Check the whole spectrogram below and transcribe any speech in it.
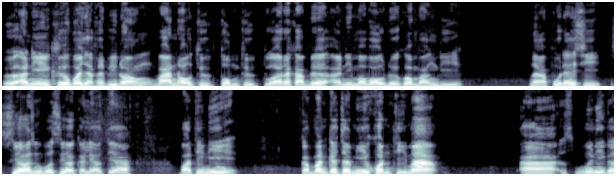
เอออันนี้คือบ่อยากให้พี่น้องบ้านเฮาถูกต้มถูกตัวนะครับ เด้ออันนี้มาเว้าด้วยความหวังดีนะผู้ใดสิเชื่อหรือบ่เชื่อก็แล้วแต่บัดที่นี่กับมันก็จะมีคนที่มา อ่ามื้อนี้ก็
